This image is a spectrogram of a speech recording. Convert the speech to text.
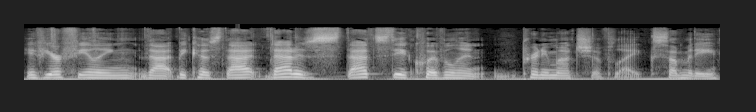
if you're feeling that because that that is that's the equivalent pretty much of like somebody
